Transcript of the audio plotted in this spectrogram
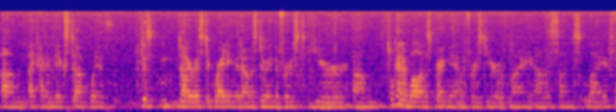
um, I kind of mixed up with just diaristic writing that I was doing the first year, um, kind of while I was pregnant in the first year of my uh, son's life.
